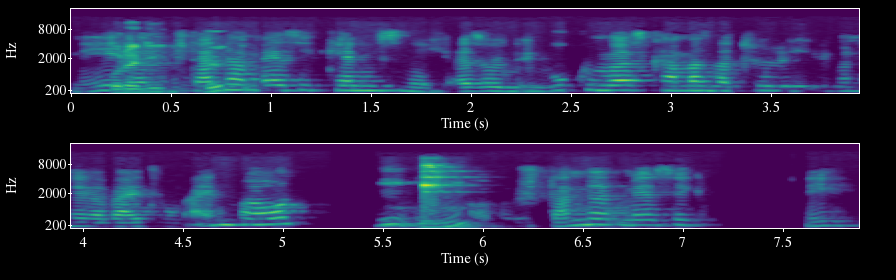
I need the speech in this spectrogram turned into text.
Nee, Oder die standardmäßig kenne ich es nicht. Also in WooCommerce kann man es natürlich über eine Erweiterung einbauen. Mhm. Aber standardmäßig, nee,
